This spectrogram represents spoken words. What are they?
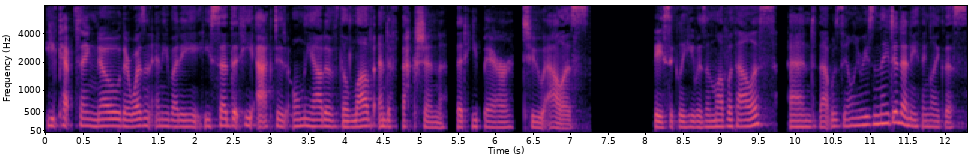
he kept saying no, there wasn't anybody. He said that he acted only out of the love and affection that he bare to Alice. Basically, he was in love with Alice, and that was the only reason they did anything like this.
